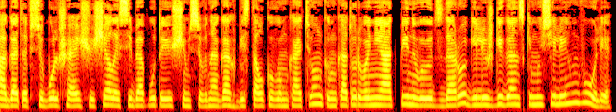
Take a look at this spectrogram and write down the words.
Агата все больше ощущала себя путающимся в ногах бестолковым котенком, которого не отпинывают с дороги лишь гигантским усилием воли.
